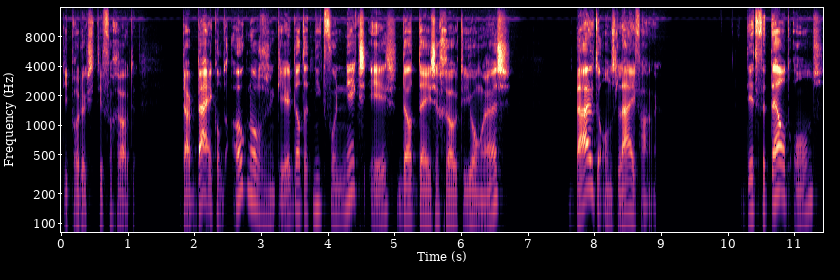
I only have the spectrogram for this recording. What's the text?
die productie te vergroten. Daarbij komt ook nog eens een keer dat het niet voor niks is dat deze grote jongens buiten ons lijf hangen. Dit vertelt ons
